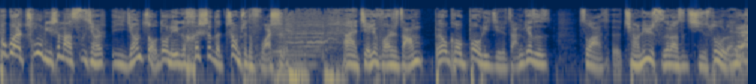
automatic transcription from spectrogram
不管处理什么事情，已经找到了一个合适的、正确的方式。哎，解决方式，咱们不要靠暴力解决，咱们开始是吧？请律师了，是起诉了。啊，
